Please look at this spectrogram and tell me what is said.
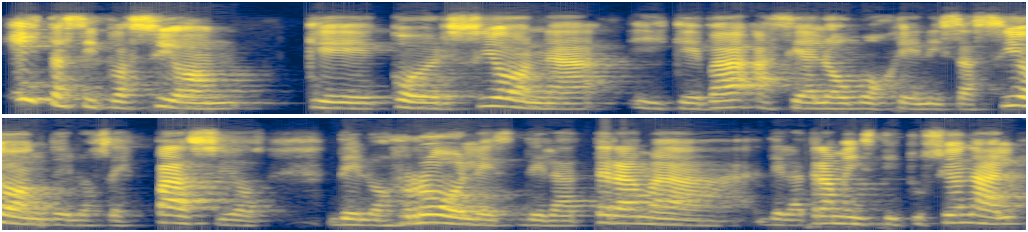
Esta situación que coerciona y que va hacia la homogenización de los espacios, de los roles, de la trama, de la trama institucional,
